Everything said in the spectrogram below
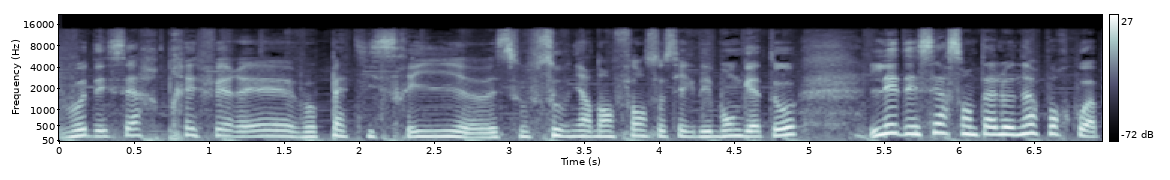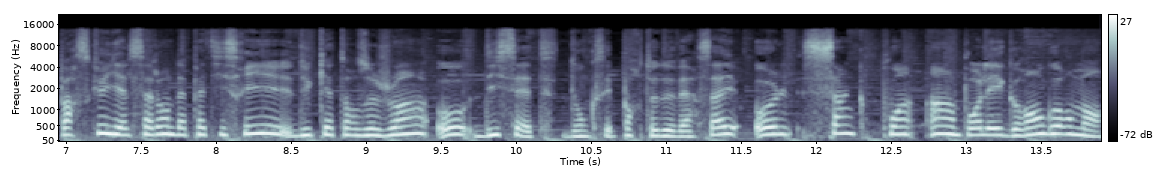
vos desserts préférés, vos pâtisseries, euh, sou- souvenirs d'enfance aussi avec des bons gâteaux. Les desserts sont à l'honneur, pourquoi? Parce qu'il y a le salon de la pâtisserie du 14 juin au 17. Donc c'est Porte de Versailles, hall 5.1 pour les grands gourmands.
